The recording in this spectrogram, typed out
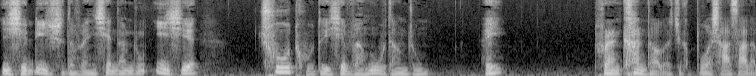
一些历史的文献当中，一些出土的一些文物当中，哎，突然看到了这个博沙萨的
